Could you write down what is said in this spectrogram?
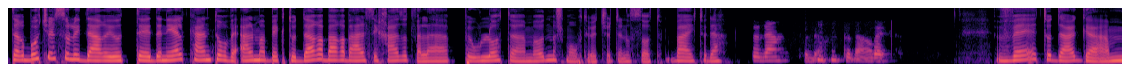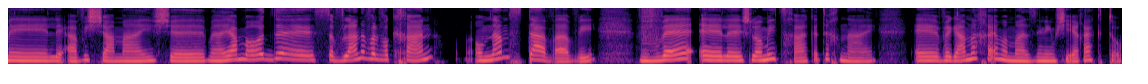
תרבות של סולידריות, אה, דניאל קנטור ואלמה בק, תודה רבה רבה על השיחה הזאת ועל הפעולות המאוד משמעותיות שאתן עושות. ביי, תודה. תודה. תודה. תודה רבה. ותודה גם uh, לאבי שמאי, שהיה מאוד uh, סבלן אבל וכחן, אמנם סתיו, אבי, ולשלומי uh, יצחק, הטכנאי, uh, וגם לכם, המאזינים, שיהיה רק טוב.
